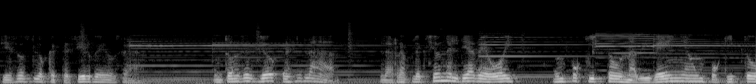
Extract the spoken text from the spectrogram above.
Si eso es lo que te sirve, o sea. Entonces yo, esa es la, la reflexión del día de hoy, un poquito navideña, un poquito,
